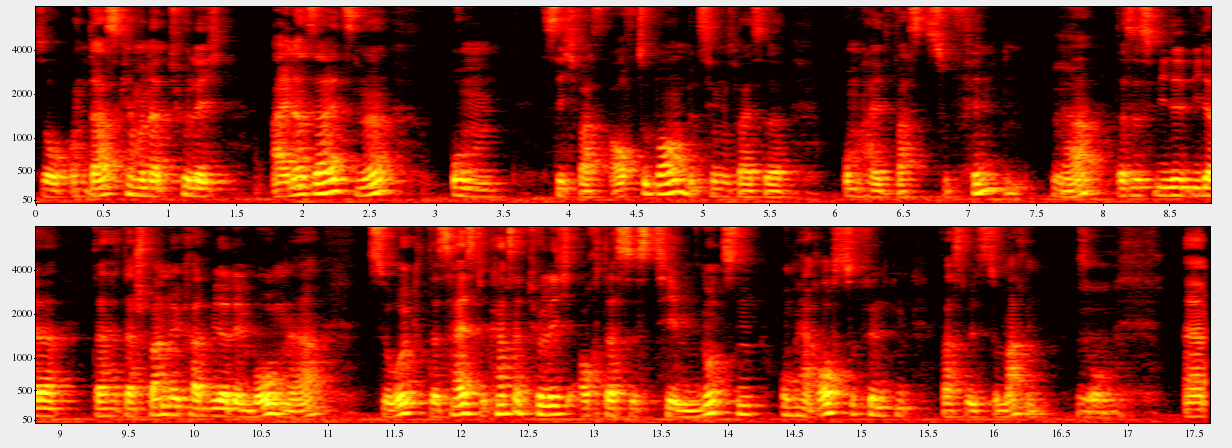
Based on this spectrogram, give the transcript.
So, und das kann man natürlich einerseits, ne, um sich was aufzubauen, beziehungsweise um halt was zu finden. Ja. ja? Das ist wieder, wieder da, da spannen wir gerade wieder den Bogen ja? zurück. Das heißt, du kannst natürlich auch das System nutzen, um herauszufinden, was willst du machen. So. Mhm. Ähm,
